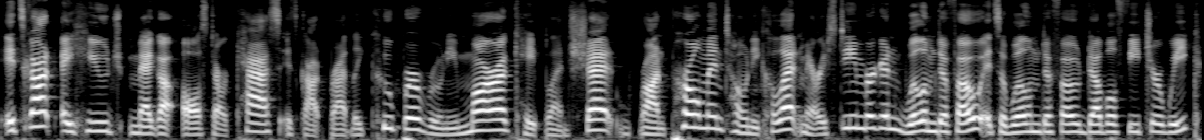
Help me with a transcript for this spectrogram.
it's got a huge mega all star cast. It's got Bradley Cooper, Rooney Mara, Cate Blanchett, Ron Perlman, Toni Collette, Mary Steenburgen, Willem Dafoe. It's a Willem Dafoe double feature week.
